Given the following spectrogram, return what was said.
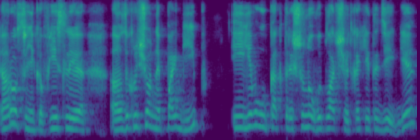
родственников, если заключенный погиб, и ему как-то решено выплачивать какие-то деньги,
